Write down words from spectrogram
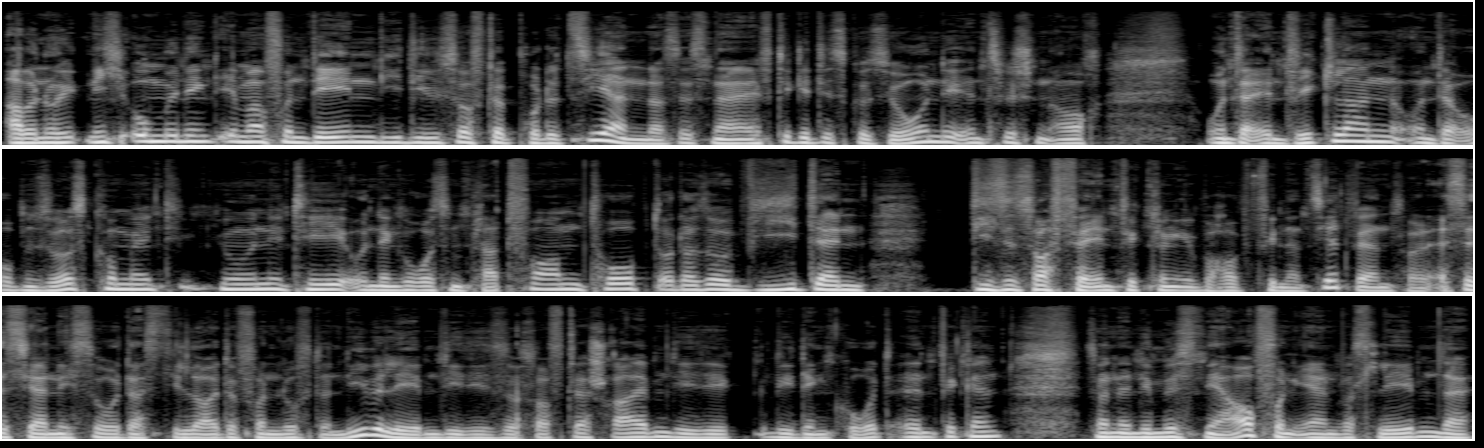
Aber nur nicht unbedingt immer von denen, die die Software produzieren. Das ist eine heftige Diskussion, die inzwischen auch unter Entwicklern und der Open Source Community und den großen Plattformen tobt oder so, wie denn diese Softwareentwicklung überhaupt finanziert werden soll. Es ist ja nicht so, dass die Leute von Luft und Liebe leben, die diese Software schreiben, die, die den Code entwickeln, sondern die müssen ja auch von irgendwas leben. Da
